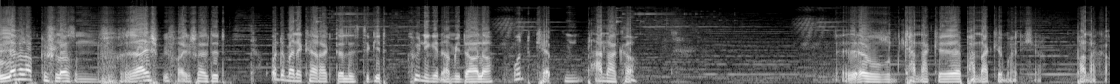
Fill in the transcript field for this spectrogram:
Level abgeschlossen, Freispiel freigeschaltet und in meine Charakterliste geht Königin Amidala und Captain Panaka. Äh, Also so ein Kanake, Panake meine ich ja. Panaka.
